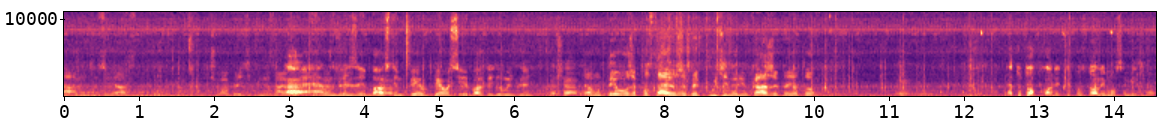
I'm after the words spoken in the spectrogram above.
А, ну то все ясно. Чувак, блядь, тільки не знаю. А. Е, він, блядь, заїбав з тим пив, пиво собі їбав, ти думаєш, блядь. Я йому пиво вже поставив, вже, блядь, Путінові каже, блядь, а то. А тут обходить, типу, здолімо самі знову.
